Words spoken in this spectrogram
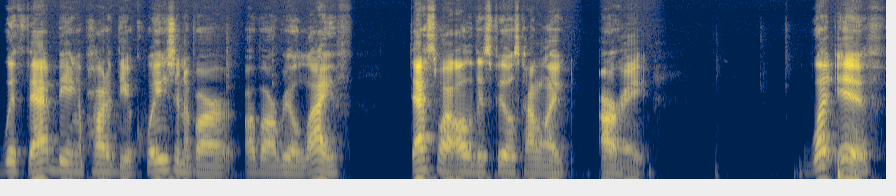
with that being a part of the equation of our of our real life, that's why all of this feels kind of like, all right. What if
